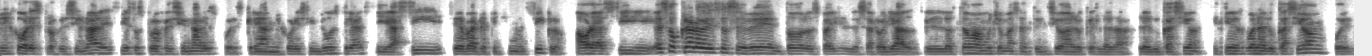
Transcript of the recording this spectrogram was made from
mejores profesionales, y estos profesionales, pues, crean mejores industrias, y así se va repitiendo el ciclo. Ahora, sí, eso, claro, eso se ve en todos los países desarrollados. Lo toma mucho más atención a lo que es la, la educación. Si tienes buena educación, pues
